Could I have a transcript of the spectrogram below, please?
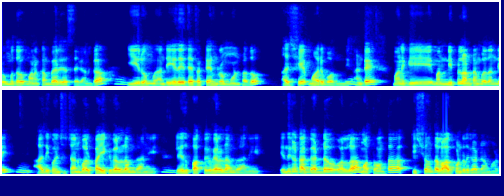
రొమ్ముతో మనం కంపేర్ చేస్తే కనుక ఈ రొమ్ము అంటే ఏదైతే ఎఫెక్ట్ అయిన రొమ్ము ఉంటుందో అది షేప్ మారిపోతుంది. Hmm. అంటే మనకి మన నిప్పులు అంటాం కదండి అది కొంచెం చనుబాలు పైకి వెళ్ళడం కానీ లేదు పక్కకి వెళ్ళడం కానీ ఎందుకంటే ఆ గడ్డ వల్ల మొత్తం అంతా టిష్యూ అంతా లాక్కుంటుంది గడ్డ అనమాట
